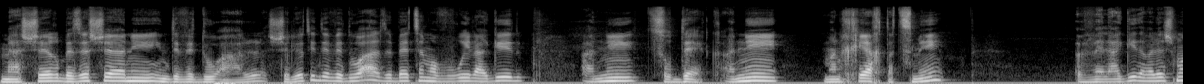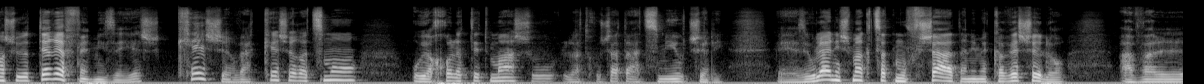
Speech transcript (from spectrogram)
מאשר בזה שאני אינדיבידואל, שלהיות אינדיבידואל זה בעצם עבורי להגיד, אני צודק, אני מנכיח את עצמי, ולהגיד, אבל יש משהו יותר יפה מזה, יש קשר, והקשר עצמו, הוא יכול לתת משהו לתחושת העצמיות שלי. אה, זה אולי נשמע קצת מופשט, אני מקווה שלא, אבל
